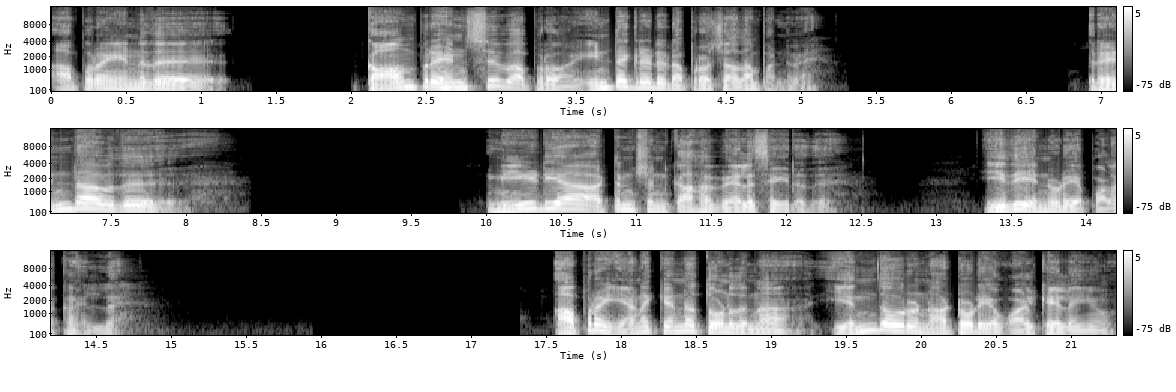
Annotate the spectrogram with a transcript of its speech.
அப்புறம் என்னது காம்ப்ரஹென்சிவ் அப்புறம் இன்டகிரேட்டட் அப்ரோச்சாக தான் பண்ணுவேன். ரெண்டாவது மீடியா அட்டென்ஷனுக்காக வேலை செய்கிறது இது என்னுடைய பழக்கம் இல்லை. அப்புறம் எனக்கு என்ன தோணுதுன்னா எந்த ஒரு நாட்டோடைய வாழ்க்கையிலையும்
